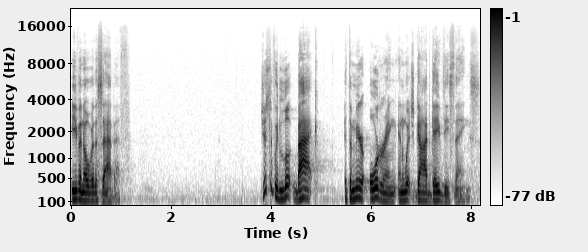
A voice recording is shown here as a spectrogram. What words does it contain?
even over the Sabbath. Just if we look back at the mere ordering in which God gave these things,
